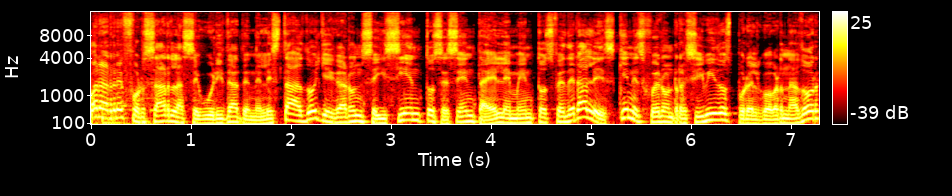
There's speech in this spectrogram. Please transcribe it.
Para reforzar la seguridad en el estado llegaron 660 elementos federales, quienes fueron recibidos por el gobernador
